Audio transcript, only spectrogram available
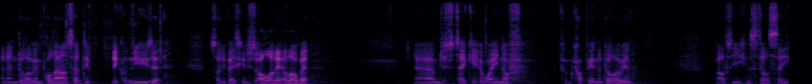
and then DeLorean pulled out and said they, they couldn't use it, so they basically just altered it a little bit, um, just to take it away enough from copying the DeLorean. But obviously you can still see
